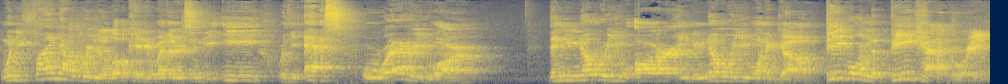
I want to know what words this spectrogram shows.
when you find out where you're located, whether it's in the E or the S or wherever you are, then you know where you are and you know where you want to go. People in the B category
